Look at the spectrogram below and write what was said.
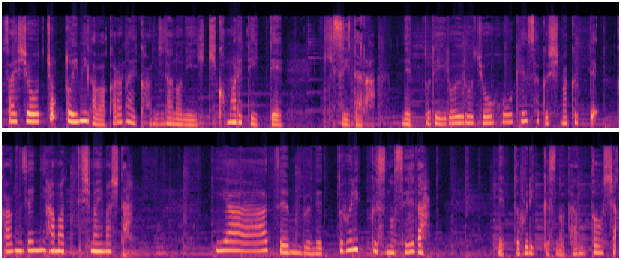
最初、ちょっと意味がわからない感じなのに引き込まれていって、気づいたらネットでいろいろ情報検索しまくって完全にはまってしまいました。いやー、全部ネットフリックスのせいだ。ネットフリックスの担当者、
